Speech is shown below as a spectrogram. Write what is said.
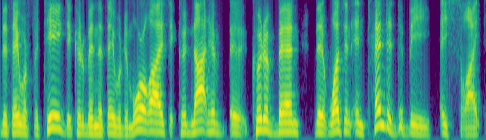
that they were fatigued. It could have been that they were demoralized. It could not have, it could have been that it wasn't intended to be a slight.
